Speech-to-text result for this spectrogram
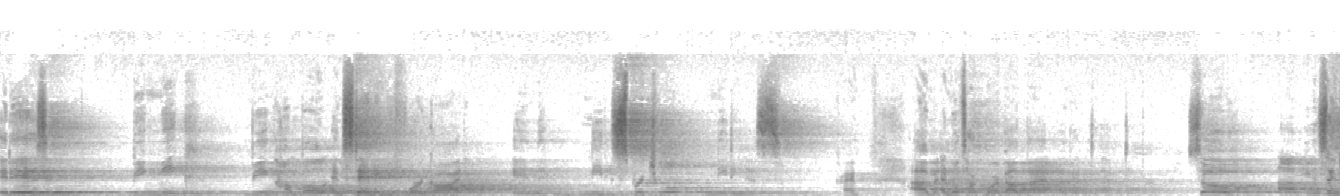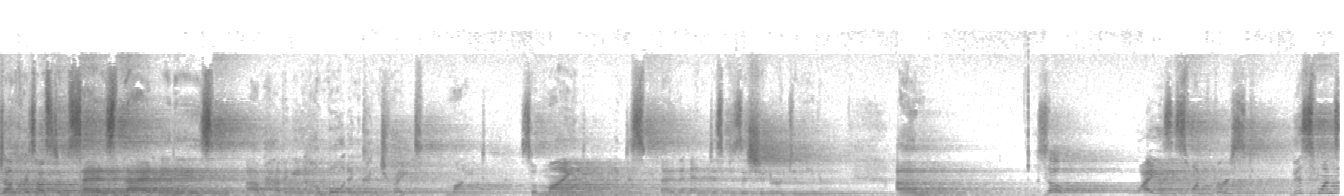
it is being meek, being humble, and standing before God in need, spiritual neediness. Okay, um, and we'll talk more about that. We'll get into that deeper. So, um, even St. John Chrysostom says that it is um, having a humble and contrite mind. So, mind and, dis- and, and disposition or demeanor. Um, so, why is this one first? This one's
